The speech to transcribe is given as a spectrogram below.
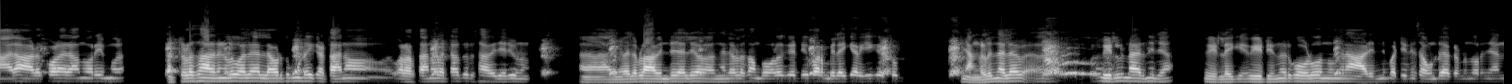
നാല് ആടൊക്കെ വളരാന്ന് പറയുമ്പോൾ മറ്റുള്ള സാധനങ്ങൾ പോലെ എല്ലായിടത്തും കൊണ്ടുപോയി കെട്ടാനോ വളർത്താനോ പറ്റാത്തൊരു സാഹചര്യമാണ്. ആ, അതിന് വല്ല പ്ലാവിന്റെ ഇലയോ അങ്ങനെയുള്ള സംഭവങ്ങളൊക്കെ കെട്ടി പറമ്പിലേക്ക് ഇറക്കി കെട്ടും. ഞങ്ങൾ നല്ല വീട്ടിലുണ്ടായിരുന്നില്ല. വീട്ടിലേക്ക് വീട്ടിൽ നിന്ന് ഒരു കോൾ വന്നു. ഇങ്ങനെ ആടിനും പട്ടീനും സൗണ്ട് കേൾക്കണമെന്ന് പറഞ്ഞാൽ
